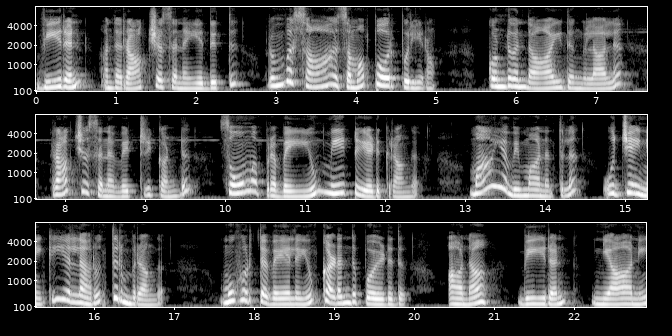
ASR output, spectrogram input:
வீரன் அந்த ராட்சசனை எதிர்த்து ரொம்ப சாகசமாக போர் புரியிறான். கொண்டு வந்த ஆயுதங்களால் ராட்சசனை வெற்றி கண்டு சோமபிரபையும் மீட்டு எடுக்கிறாங்க. மாய விமானத்தில் உஜ்ஜயினிக்கு எல்லாரும் திரும்புறாங்க. முகூர்த்த வேலையும் கடந்து போயிடுது. ஆனா வீரன் ஞானி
